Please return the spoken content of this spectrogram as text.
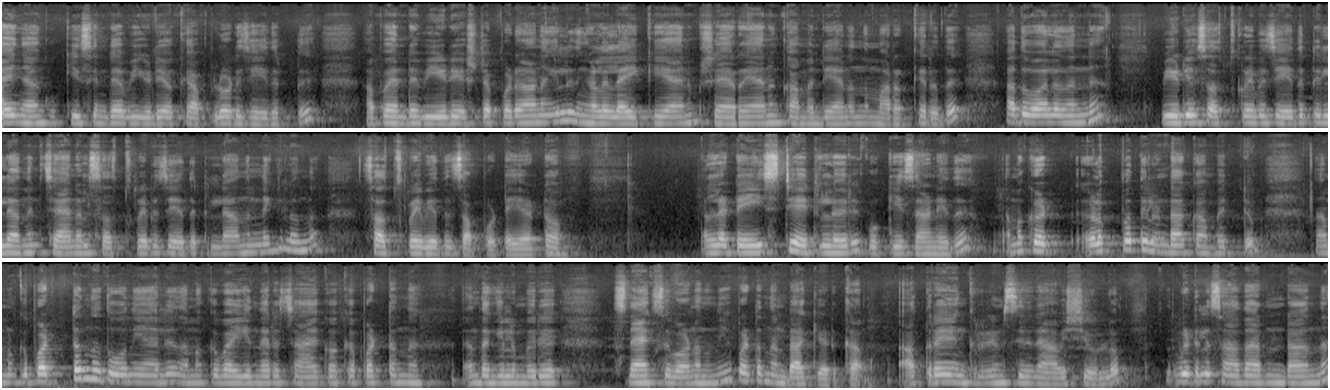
ആയി ഞാൻ കുക്കീസിന്റെ വീഡിയോ ഒക്കെ അപ്ലോഡ് ചെയ്തിട്ട്. അപ്പോൾ എന്റെ വീഡിയോ ഇഷ്ടപ്പെടുകയാണെങ്കിൽ നിങ്ങൾ ലൈക്ക് ചെയ്യാനും ഷെയർ ചെയ്യാനും കമന്റ് ചെയ്യാനൊന്നും മറക്കരുത്. അതുപോലെ തന്നെ വീഡിയോ സബ്സ്ക്രൈബ് ചെയ്തിട്ടില്ല ചാനൽ സബ്സ്ക്രൈബ് ചെയ്തിട്ടില്ല എന്നുണ്ടെങ്കിൽ ഒന്ന് സബ്സ്ക്രൈബ് ചെയ്ത് സപ്പോർട്ട് ചെയ്യാം കേട്ടോ. നല്ല ടേസ്റ്റി ആയിട്ടുള്ള ഒരു കുക്കീസാണിത് നമുക്ക് എളുപ്പത്തിൽ ഉണ്ടാക്കാൻ പറ്റും. നമുക്ക് പെട്ടെന്ന് തോന്നിയാൽ നമുക്ക് വൈകുന്നേരം ചായക്കൊക്കെ പെട്ടെന്ന് എന്തെങ്കിലും ഒരു സ്നാക്സ് വേണമെന്നുണ്ടെങ്കിൽ പെട്ടെന്ന് ഉണ്ടാക്കിയെടുക്കാം. അത്രയും ഇൻഗ്രീഡിയൻസ് ഇതിന് ആവശ്യമുള്ളൂ. വീട്ടിൽ സാധാരണ ഉണ്ടാകുന്ന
